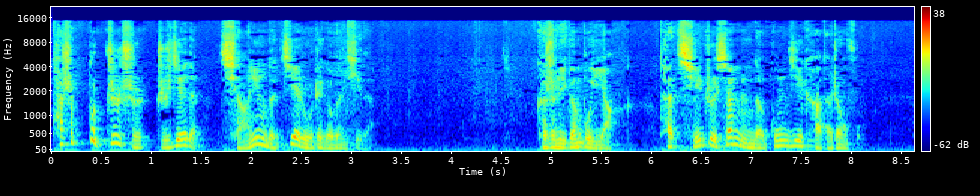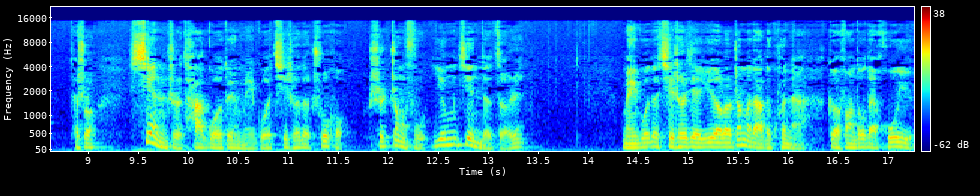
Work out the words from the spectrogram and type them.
他是不支持直接的、强硬的介入这个问题的。可是里根不一样，他旗帜鲜明地攻击卡特政府。他说，限制他国对美国汽车的出口是政府应尽的责任。美国的汽车界遇到了这么大的困难，各方都在呼吁，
